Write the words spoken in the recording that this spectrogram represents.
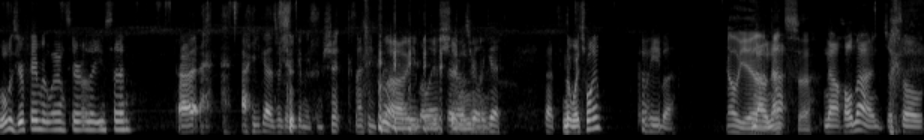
what was your favorite Lancero that you said? Uh, you guys are gonna give me some shit because I think the Well, Cohiba you Lancero is shouldn't. really good. That's The which one? Cohiba. Oh yeah, No, not- that's uh, Now hold on, just so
